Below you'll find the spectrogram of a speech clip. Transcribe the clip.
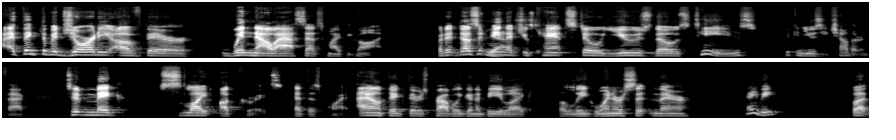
I think the majority of their win now assets might be gone. But it doesn't mean that you can't still use those teams. You can use each other, in fact, to make slight upgrades at this point. I don't think there's probably going to be like a league winner sitting there. Maybe. But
